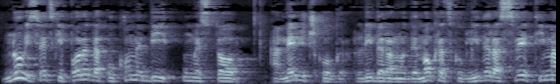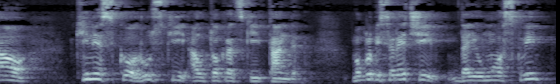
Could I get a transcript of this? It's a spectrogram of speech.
novi svetski poredak u kome bi umesto američkog liberalno-demokratskog lidera svet imao kinesko-ruski autokratski tandem. Moglo bi se reći da je u Moskvi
